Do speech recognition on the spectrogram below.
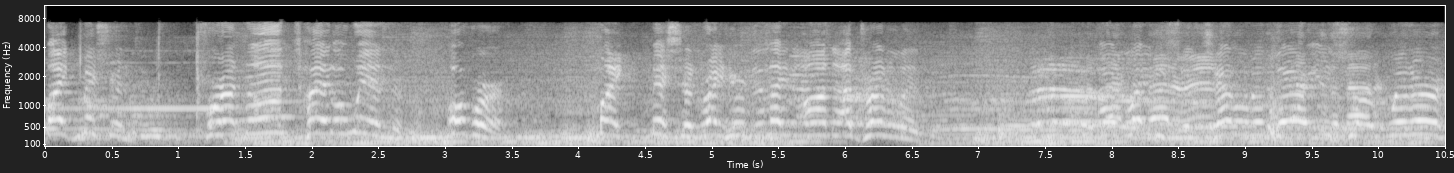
Mike Mission for a non-title win over Mike Mission right here tonight on Adrenaline. And ladies and gentlemen, there is your winner.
